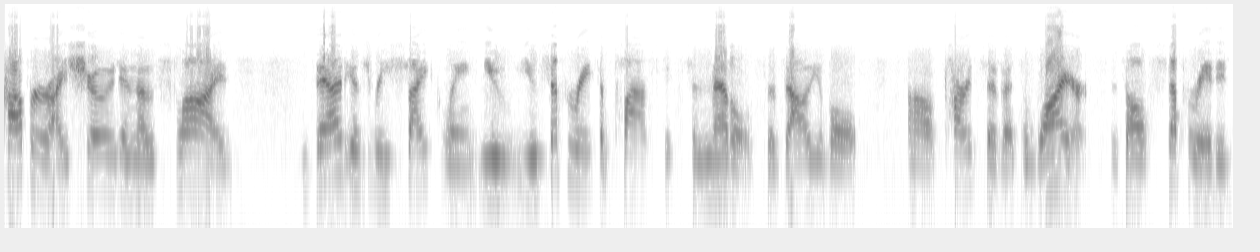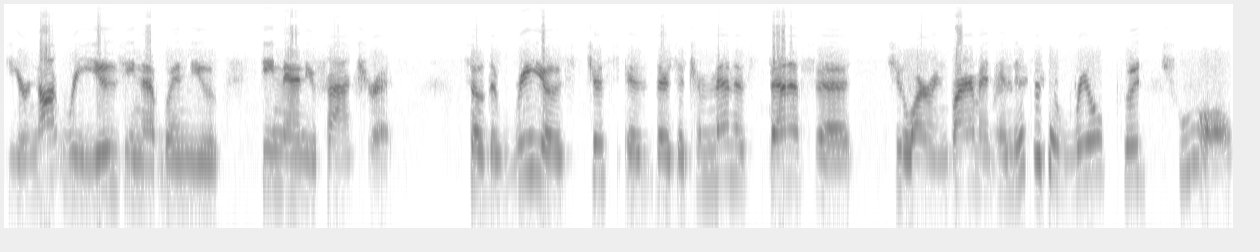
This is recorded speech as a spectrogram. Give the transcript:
copper I showed in those slides. That is recycling. You, you separate the plastics and metals, the valuable uh, parts of it, the wire is all separated. You're not reusing it when you demanufacture it. So the reuse just is, there's a tremendous benefit to our environment. And this is a real good tool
